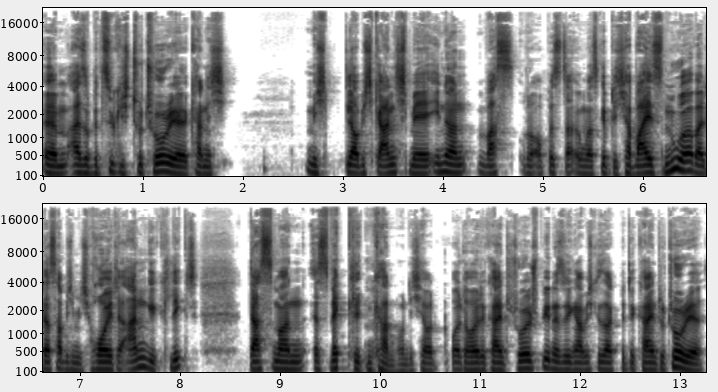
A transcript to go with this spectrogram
Ähm, also bezüglich Tutorial kann ich mich, glaube ich, gar nicht mehr erinnern, was oder ob es da irgendwas gibt. Ich weiß nur, weil das habe ich mich heute angeklickt, dass man es wegklicken kann. Und ich wollte heute kein Tutorial spielen, deswegen habe ich gesagt, bitte kein Tutorial.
